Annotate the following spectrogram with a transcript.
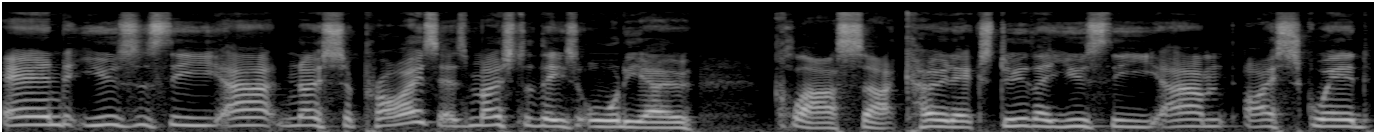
and uses the uh, no surprise as most of these audio class uh, codecs do they use the um, I squared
